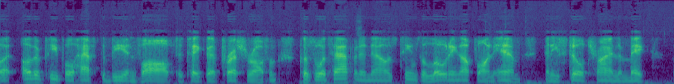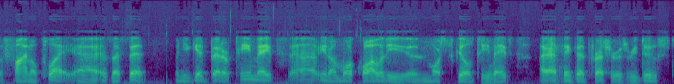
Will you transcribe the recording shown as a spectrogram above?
but other people have to be involved to take that pressure off him because what's happening now is teams are loading up on him and he's still trying to make the final play. Uh, as I said, when you get better teammates, uh, you know, more quality and more skilled teammates, I, I think that pressure is reduced.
